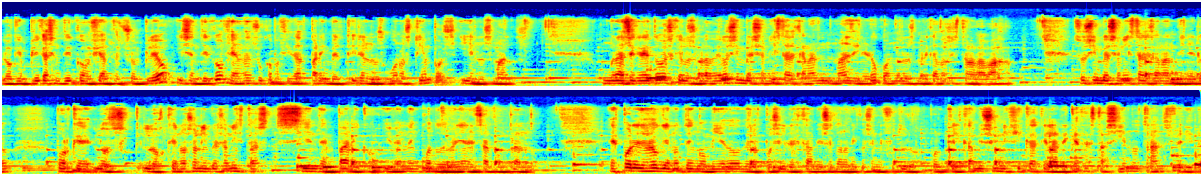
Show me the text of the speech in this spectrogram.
lo que implica sentir confianza en su empleo y sentir confianza en su capacidad para invertir en los buenos tiempos y en los malos. Un gran secreto es que los verdaderos inversionistas ganan más dinero cuando los mercados están a la baja. Esos inversionistas ganan dinero porque los, los que no son inversionistas sienten pánico y venden cuando deberían estar comprando. Es por eso que no tengo miedo de los posibles cambios económicos en el futuro, porque el cambio significa que la riqueza está siendo transferida.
